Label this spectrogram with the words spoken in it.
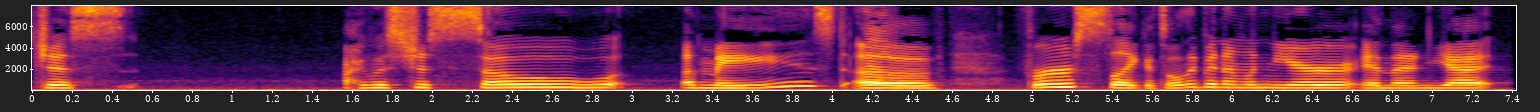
just I was just so amazed of first like it's only been one year and then yet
